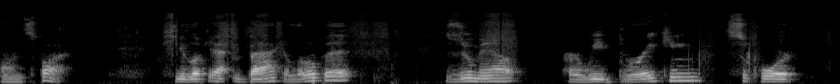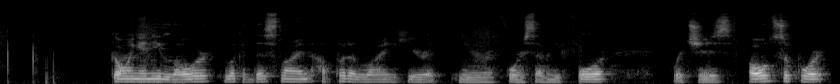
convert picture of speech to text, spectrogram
on spot. If you look at back a little bit, zoom out, are we breaking support going any lower? Look at this line. I'll put a line here at near 474, which is old support.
